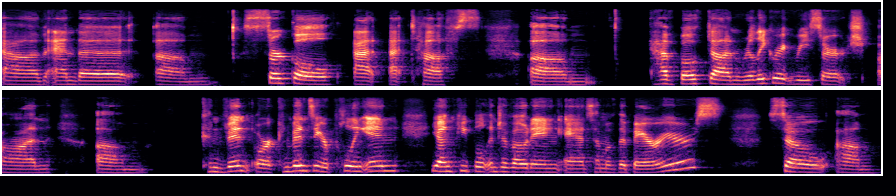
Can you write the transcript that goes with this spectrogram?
um, and the um, circle at at Tufts um, have both done really great research on um, convince or convincing or pulling in young people into voting and some of the barriers. So um,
